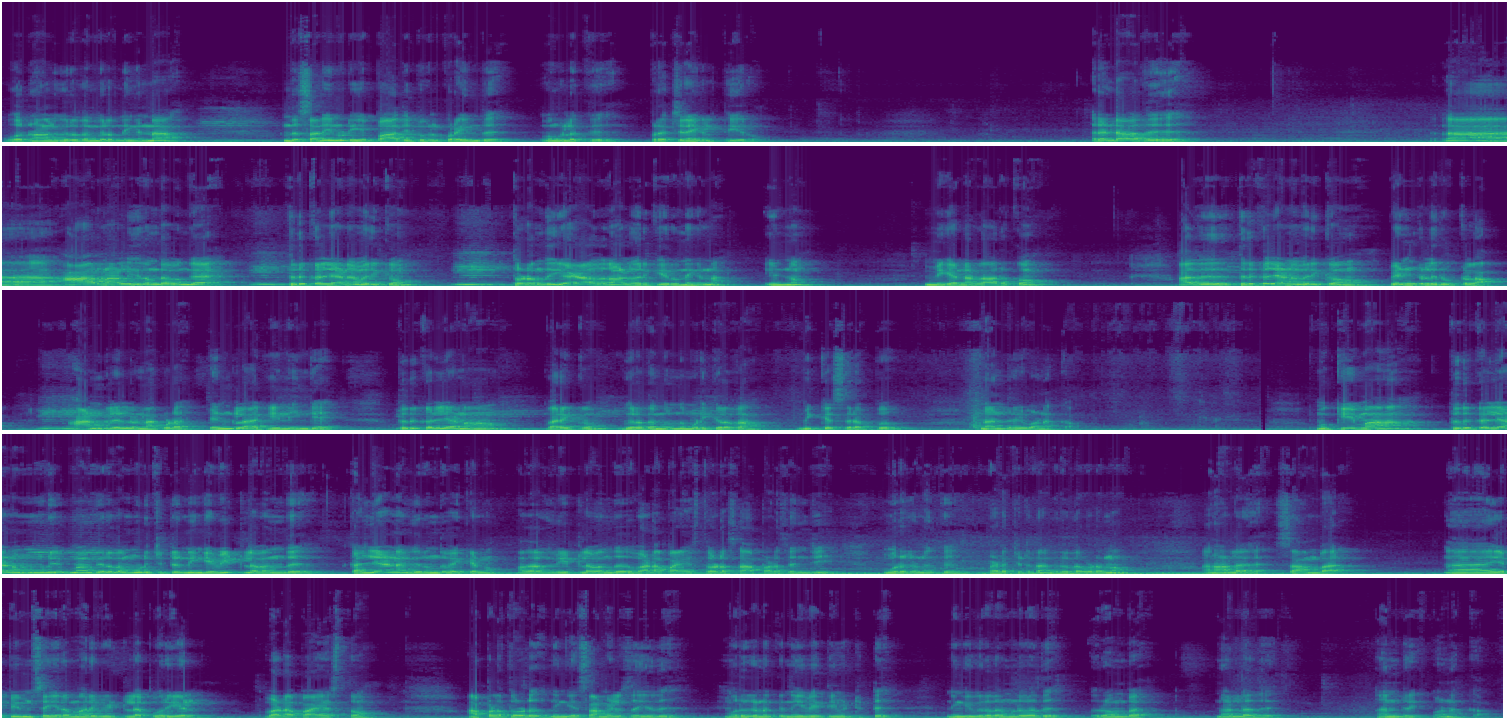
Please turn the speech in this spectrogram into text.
ஒரு நாள் விரதம் இருந்தீங்கன்னா இந்த சனியினுடைய பாதிப்புகள் குறைந்து உங்களுக்கு பிரச்சனைகள் தீரும். ரெண்டாவது ஆறு நாள் இருந்தவங்க திருக்கல்யாணம் வரைக்கும் தொடர்ந்து ஏழாவது நாள் வரைக்கும் இருந்தீங்கன்னா இன்னும் மிக நல்லா இருக்கும் அது திருக்கல்யாணம் வரைக்கும் பெண்கள் இருக்கலாம். ஆண்கள் இல்லைன்னா கூட பெண்களாகி நீங்கள் திருக்கல்யாணம் வரைக்கும் விரதம் இருந்து முடிக்கிறது தான் மிக்க சிறப்பு. நன்றி வணக்கம். முக்கியமாக திருக்கல்யாணம் முடி விரதம் முடிச்சுட்டு நீங்கள் வீட்டில் வந்து கல்யாணம் விருந்து வைக்கணும். அதாவது வீட்டில் வந்து வடை பாயசத்தோட சாப்பாடு செஞ்சு முருகனுக்கு படைச்சிட்டு தான் விரதம் விடணும். அதனால் சாம்பார் எப்பயும் செய்கிற மாதிரி வீட்டில் பொரியல் வடை பாயசத்தம் அப்பளத்தோடு நீங்கள் சமையல் செய்து முருகனுக்கு நெய்வேத்தி விட்டுட்டு நீங்கள் விரதம் விடுவது ரொம்ப நல்லது. நன்றி வணக்கம்.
